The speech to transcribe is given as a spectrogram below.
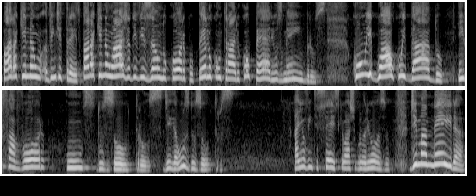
para que não 23, para que não haja divisão no corpo, pelo contrário, coopere os membros com igual cuidado em favor uns dos outros. Diga uns dos outros. Aí o 26, que eu acho glorioso. De maneira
